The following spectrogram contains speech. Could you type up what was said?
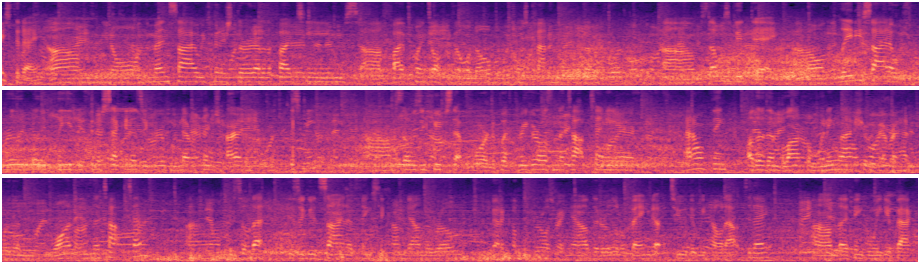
race today. Um, you know, on the men's side, we finished third out of the five teams, uh, five points off of Villanova, which was kind of who we were gunning for. Um, so that was a good day. Uh, on the ladies' side, I was really, really pleased. We finished second as a group. We've never finished higher than fourth this meet. Um, so it was a huge step forward to put three girls in the top 10 here. I don't think, other than Blanca winning last year, we've ever had more than one in the top 10. Um, so that is a good sign of things to come down the road. We've got a couple girls right now that are a little banged up too that we held out today. Um, but I think when we get back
